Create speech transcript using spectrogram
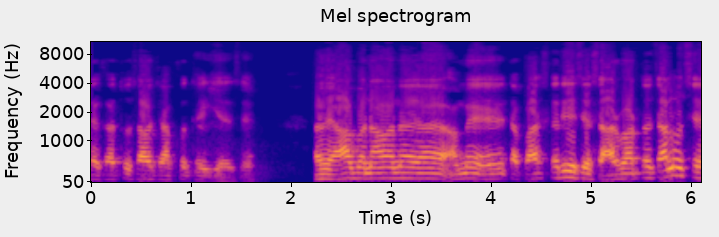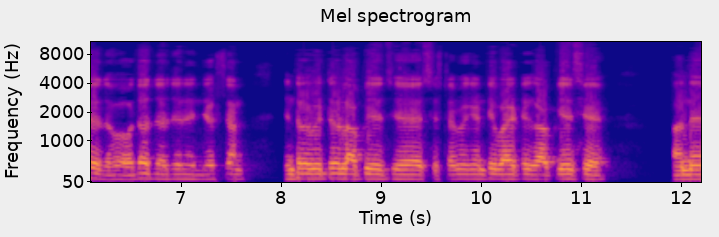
દેખાતું સાવ ઝાંખું થઈ ગયા છે. હવે આ બનાવવાના અમે તપાસ કરીએ છીએ. સારવાર તો ચાલુ છે. બધા દર્દીને ઇન્જેક્શન ઇન્ટરવિટરલ આપીએ છીએ સિસ્ટમિક એન્ટીબાયોટિક આપીએ છીએ, અને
